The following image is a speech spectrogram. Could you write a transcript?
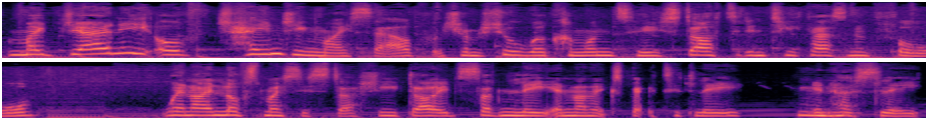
My journey of changing myself, which I'm sure we'll come on to, started in 2004 when I lost my sister. She died suddenly and unexpectedly mm. in her hmm. sleep.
